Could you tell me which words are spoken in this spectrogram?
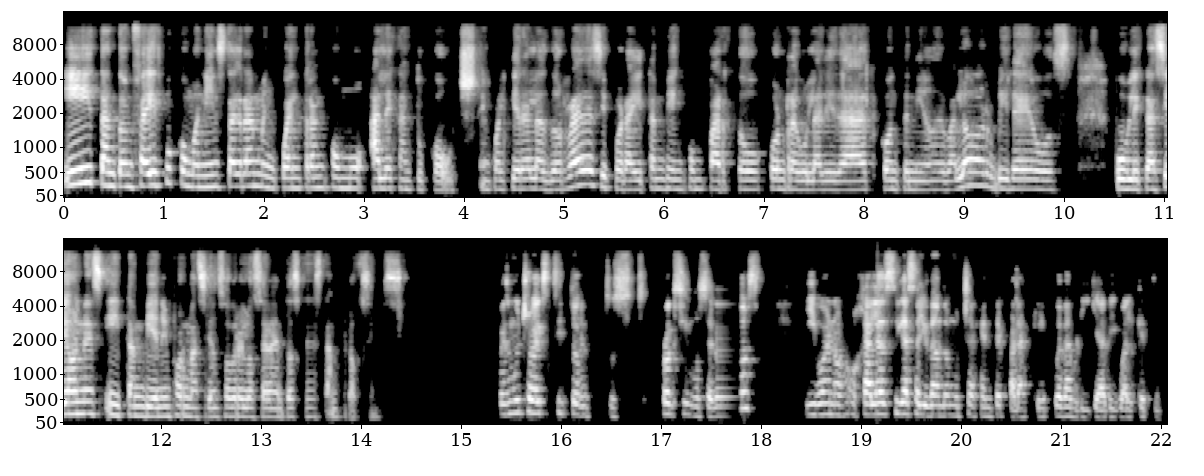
y tanto en Facebook como en Instagram me encuentran como Alecantu Coach en cualquiera de las dos redes y por ahí también comparto con regularidad contenido de valor, videos, publicaciones y también información sobre los eventos que están próximos. Pues mucho éxito en tus próximos eventos y bueno, ojalá sigas ayudando a mucha gente para que pueda brillar igual que tú.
